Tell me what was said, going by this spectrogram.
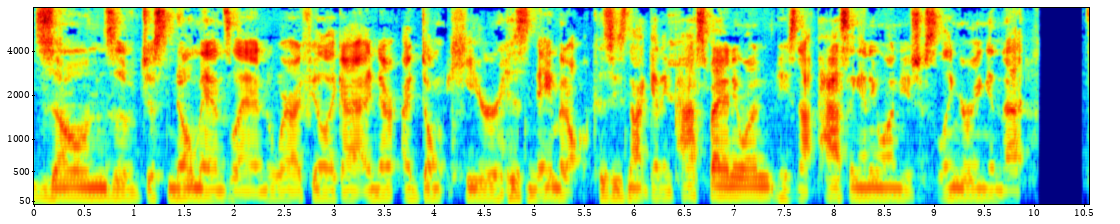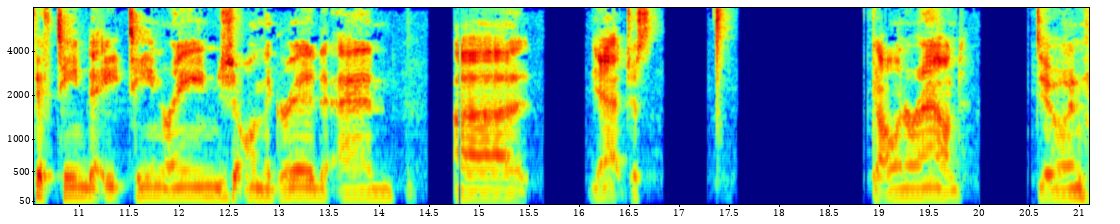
zones of just no man's land where I feel like I, I never I don't hear his name at all because he's not getting passed by anyone. He's not passing anyone. He's just lingering in that 15 to 18 range on the grid and uh yeah, just going around doing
